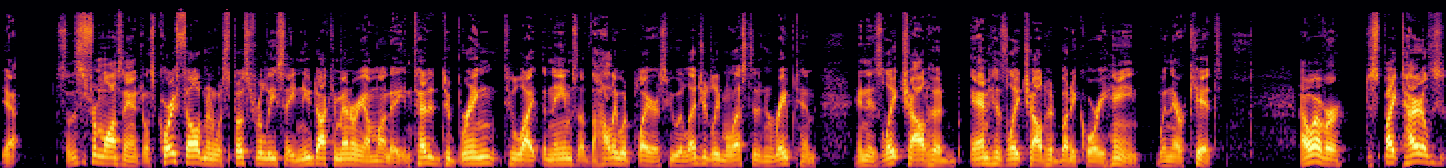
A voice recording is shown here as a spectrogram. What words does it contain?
Yeah. So this is from Los Angeles. Corey Feldman was supposed to release a new documentary on Monday intended to bring to light the names of the Hollywood players who allegedly molested and raped him in his late childhood and his late childhood buddy Corey Haim when they were kids. However, despite tireless,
